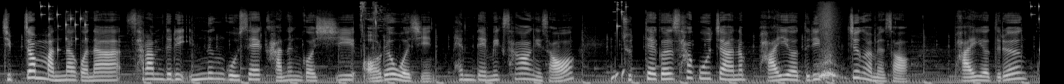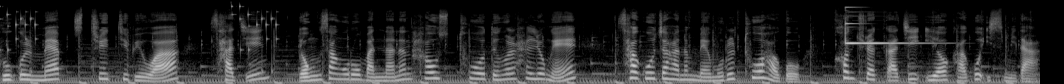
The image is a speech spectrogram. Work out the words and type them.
직접 만나거나 사람들이 있는 곳에 가는 것이 어려워진 팬데믹 상황에서 주택을 사고자 하는 바이어들이 급증하면서 바이어들은 구글 맵 스트리트 뷰와 사진, 영상으로 만나는 하우스 투어 등을 활용해 사고자 하는 매물을 투어하고 컨트랙까지 이어가고 있습니다.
